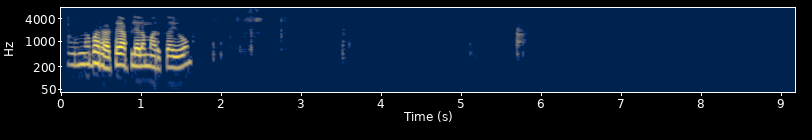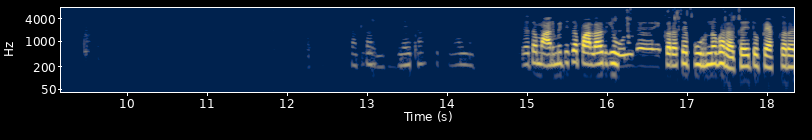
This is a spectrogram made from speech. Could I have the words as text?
पूर्ण भरायचा आहे आपल्याला मरका यो. नाही आता मारमिटीचा पाला घेऊन हे करायचा आहे पूर्ण भरायचा आहे तो पॅक करा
